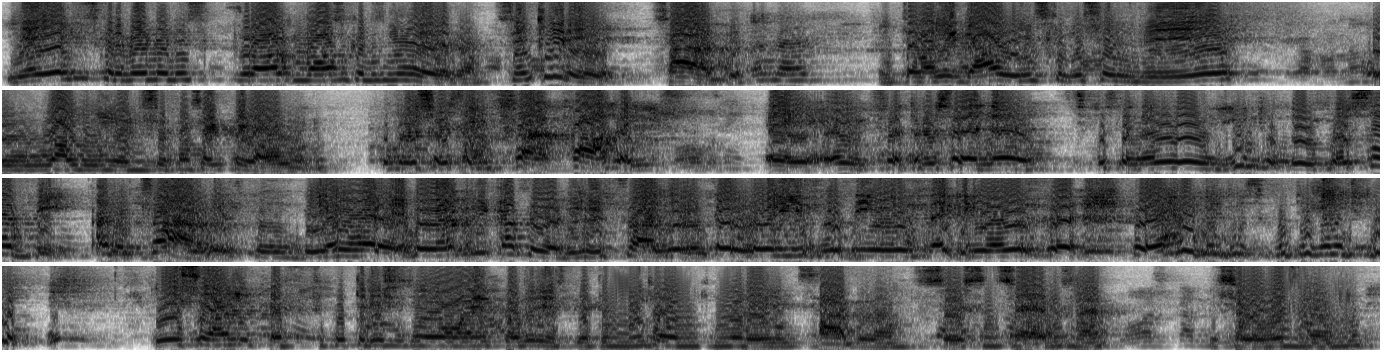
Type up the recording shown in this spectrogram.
E aí eles escrevendo, eles mostram que eles não leram, sem querer, sabe? Então é legal isso que você vê o aluno, você consegue pegar o aluno. O professor sempre fa- falava isso. É, antes, a professora, não, se você não lê o livro, eu vou saber. A gente sabe. Responder. Não é, não é brincadeira, a gente sabe. Um terrorismo assim da criança. Ai, meu Deus, eu vou ter que E esse ano eu fico triste no online por causa disso, porque tem muito aluno que não lê, a gente sabe, vamos ser sinceros, né? Se lê o resumo,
